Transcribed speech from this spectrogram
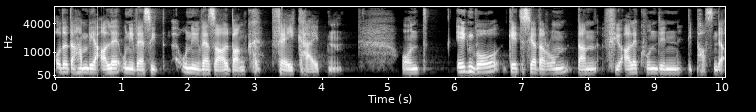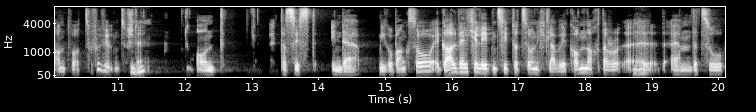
oder da haben wir alle Universi Universalbankfähigkeiten. Und irgendwo geht es ja darum, dann für alle Kundinnen die passende Antwort zur Verfügung zu stellen. Mhm. Und das ist in der Migobank so, egal welche Lebenssituation, ich glaube, wir kommen noch da, äh, mhm. ähm, dazu,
